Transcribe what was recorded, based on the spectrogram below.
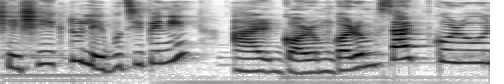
শেষে একটু লেবু চিপে নিন আর গরম গরম সার্ভ করুন।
